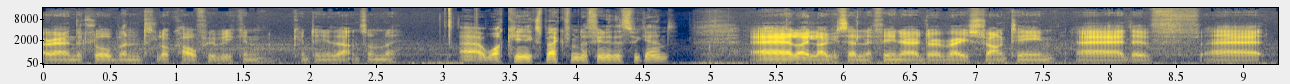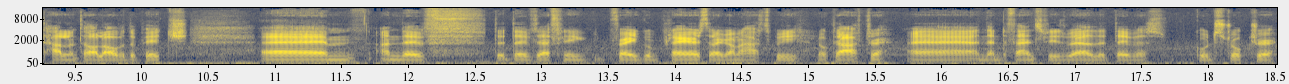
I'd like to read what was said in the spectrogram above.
around the club, and look, hopefully we can continue that on Sunday. Uh, what can you expect from Na Fianna this weekend? Uh, like like I said, Na Fianna they're a very strong team. Uh, they've uh, talent all over the pitch, um, and they've they've definitely very good players that are going to have to be looked after, uh, and then defensively as well that they've a good structure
